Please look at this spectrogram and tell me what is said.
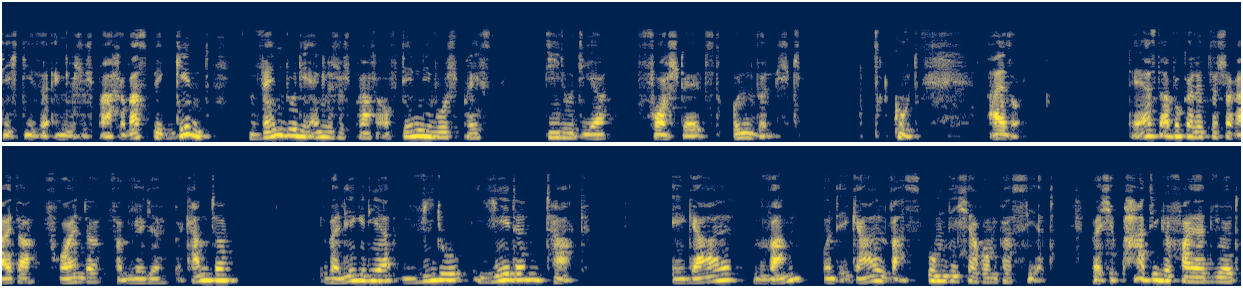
dich diese englische Sprache? Was beginnt, wenn du die englische Sprache auf dem Niveau sprichst, die du dir vorstellst und wünschst? Gut, also der erste apokalyptische Reiter, Freunde, Familie, Bekannte. Überlege dir, wie du jeden Tag egal wann und egal was um dich herum passiert, welche Party gefeiert wird,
